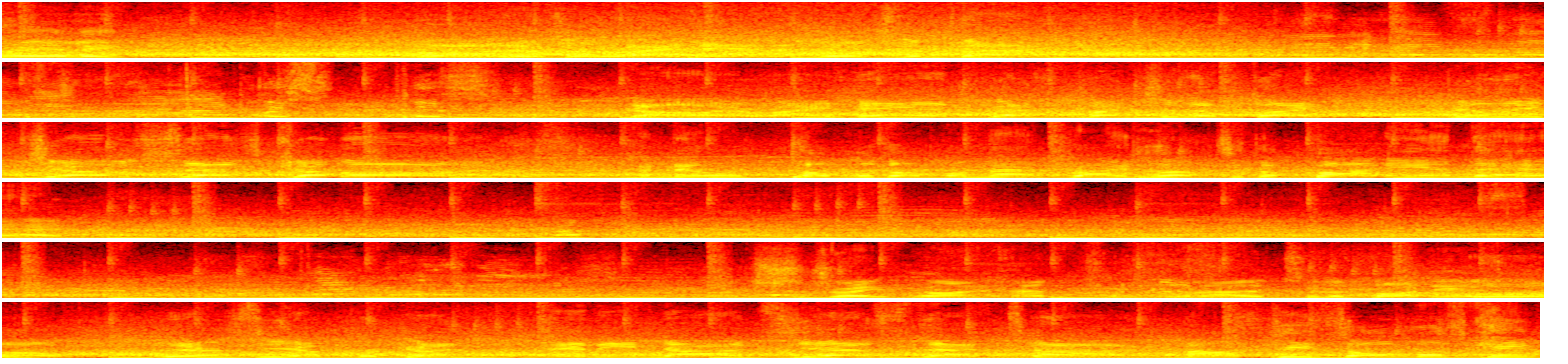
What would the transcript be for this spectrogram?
really. Oh, there's a right hand that moves him back. Dollar right hand, best punch of the fight. Billy Joe says, come on. Canelo doubled up on that right hook to the body and the head. Straight right hand from Canelo to the body as well. There's the uppercut, and he nods yes that time. Mouthpiece almost came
